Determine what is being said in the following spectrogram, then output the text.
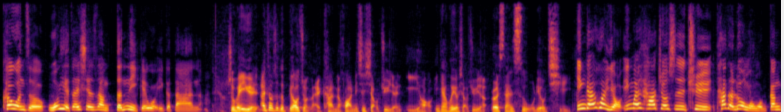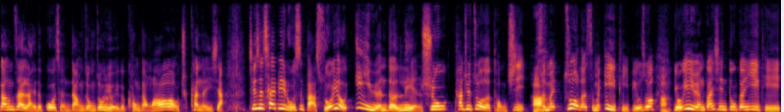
柯文哲，我也在线上等你给我一个答案呢、啊。舒培议员，按照这个标准来看的话，你是小巨人一哈，应该会有小巨人二三四五六七，应该会有，因为他就是去他的论文，我刚刚在来的过程当中，终于有一个空档，我好好去看了一下。其实蔡壁如是把所有议员的脸书，他去做了统计，啊、什么做了什么议题，比如说有议员关心都跟议题，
